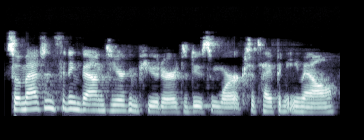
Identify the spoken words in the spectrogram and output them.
So imagine sitting down to your computer to do some work, to type an email,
